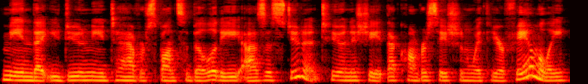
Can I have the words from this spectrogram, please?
mean that you do need to have responsibility as a student to initiate that conversation with your family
